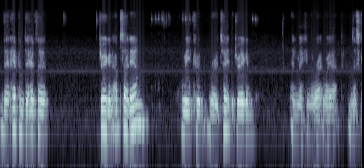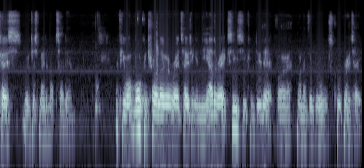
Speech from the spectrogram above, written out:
that happened to have the dragon upside down, we could rotate the dragon and make him the right way up. In this case, we've just made him upside down. If you want more control over rotating in the other axes, you can do that via one of the rules called rotate.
